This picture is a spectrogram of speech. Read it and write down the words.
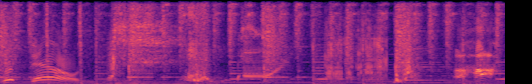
Get down! Aha!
